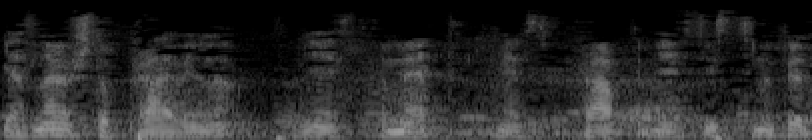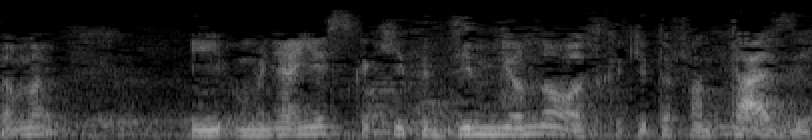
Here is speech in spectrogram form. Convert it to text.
я знаю, что правильно, у меня есть эмет, у меня есть правда, у меня есть истина передо мной, и у меня есть какие-то демьонот, какие-то фантазии,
